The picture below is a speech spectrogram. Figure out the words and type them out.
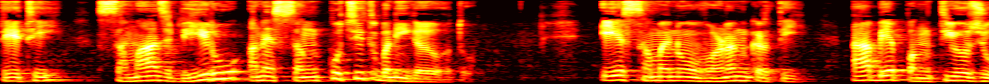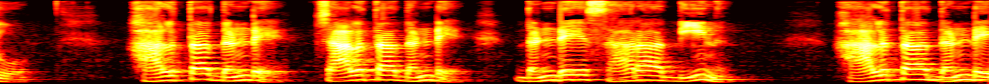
તેથી સમાજ ભીરું અને સંકુચિત બની ગયો હતો. એ સમયનું વર્ણન કરતી આ બે પંક્તિઓ જુઓ. હાલતા દંડે ચાલતા દંડે દંડે સારા દીન, હાલતા દંડે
